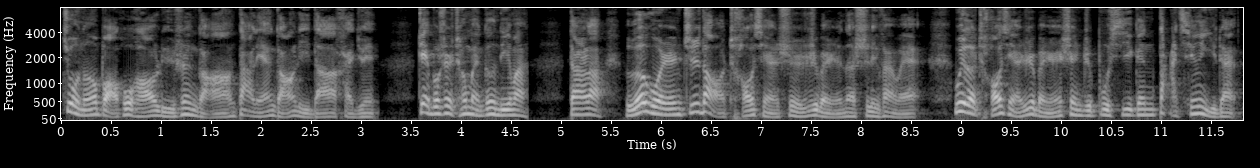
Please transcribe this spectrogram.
就能保护好旅顺港、大连港里的海军，这不是成本更低吗？”当然了，俄国人知道朝鲜是日本人的势力范围，为了朝鲜，日本人甚至不惜跟大清一战。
